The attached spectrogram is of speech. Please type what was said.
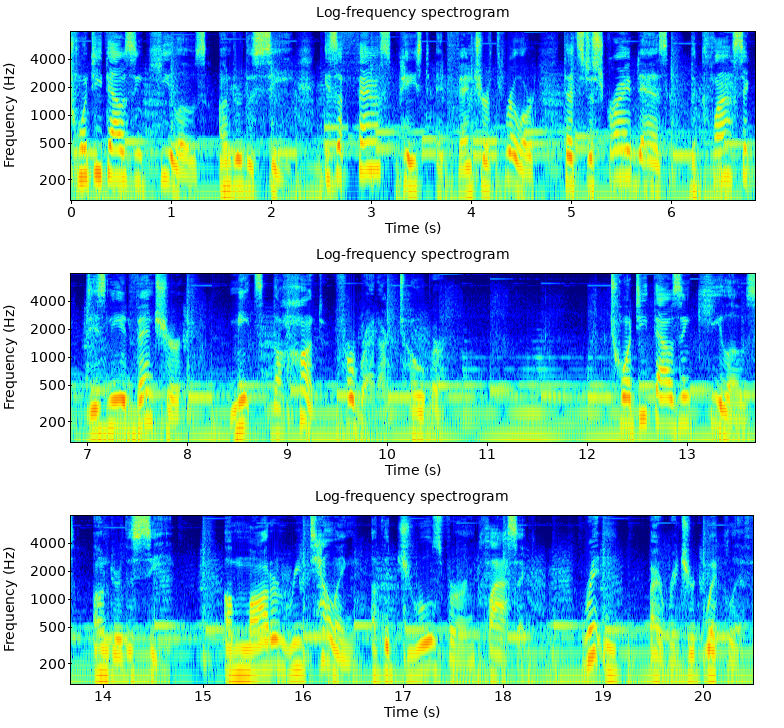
20,000 Kilos Under the Sea is a fast paced adventure thriller that's described as the classic Disney adventure meets the hunt for Red October. 20,000 Kilos Under the Sea, a modern retelling of the Jules Verne classic, written by Richard Wycliffe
